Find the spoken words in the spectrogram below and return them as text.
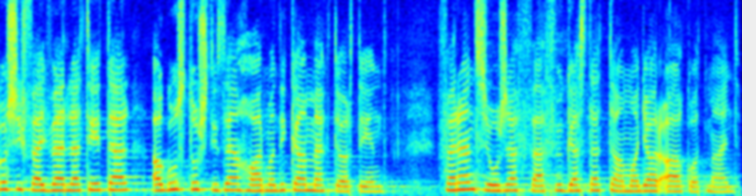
A világosi fegyverletétel augusztus 13-án megtörtént. Ferenc József felfüggesztette a magyar alkotmányt.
